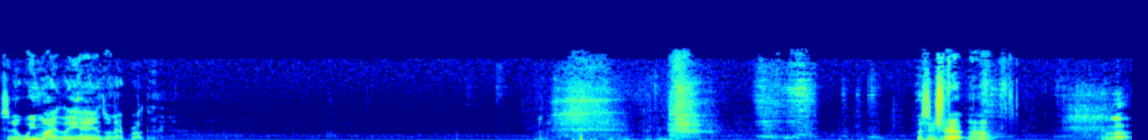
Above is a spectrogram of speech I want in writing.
so that we might lay hands on that brother. That's a trip, man. And look,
